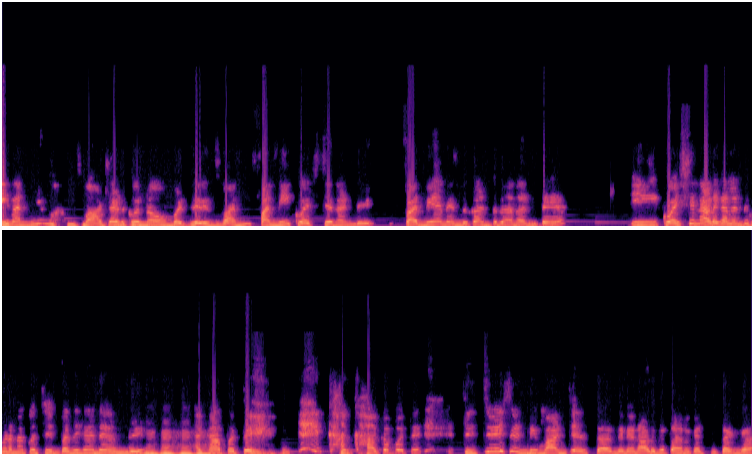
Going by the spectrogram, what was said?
ఇవన్నీ మనం మాట్లాడుకున్నాం but there is one funny question అండి. ఫన్నీ అని ఎందుకు అంటున్నానంటే ఈ క్వశ్చన్ అడగాలంటే కూడా నాకు కొంచెం ఇబ్బందిగానే ఉంది. కాకపోతే కాకపోతే సిచ్యువేషన్ డిమాండ్ చేస్తుంది నేను అడుగుతాను ఖచ్చితంగా.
